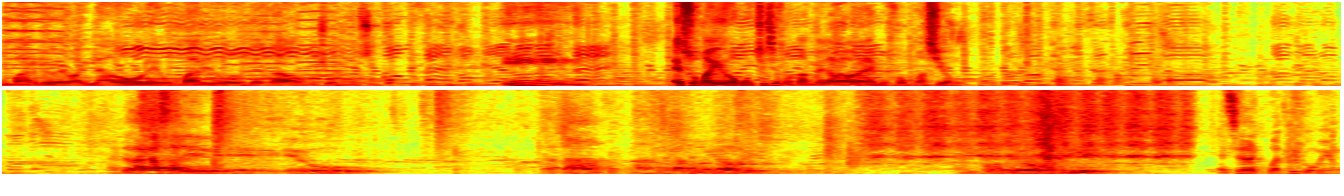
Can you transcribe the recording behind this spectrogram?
un barrio de bailadores, un barrio donde estaban muchos músicos. Y eso me ayudó muchísimo también a la hora de mi formación. Esta es la casa que, que- que yo. Ya estaba nada, no había eso. Aquí fue donde yo me. Ese era el cuartico mío, ¿eh?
